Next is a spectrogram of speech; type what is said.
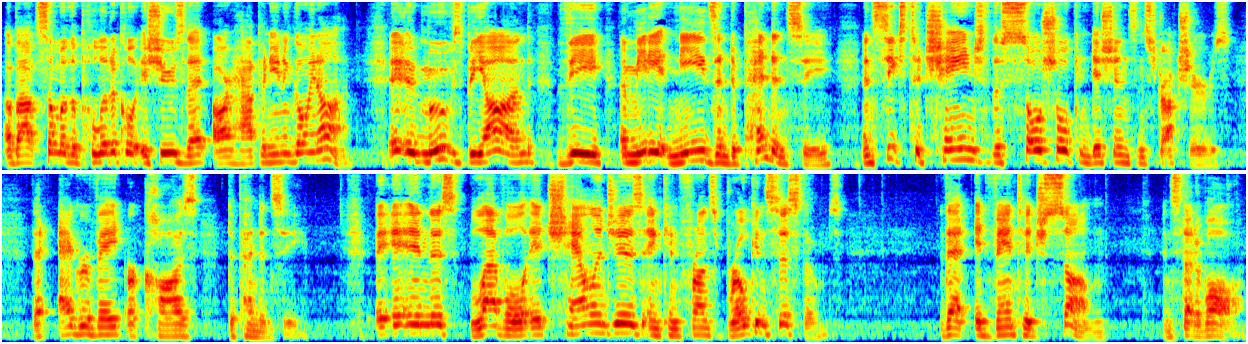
about some of the political issues that are happening and going on. It moves beyond the immediate needs and dependency and seeks to change the social conditions and structures that aggravate or cause dependency. In this level, it challenges and confronts broken systems that advantage some instead of all.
